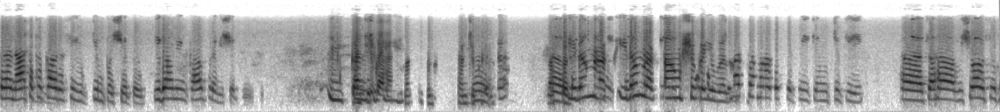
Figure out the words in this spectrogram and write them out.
तत्र नाटककारस्य युक्तिं पश्यतु। इदानीं कः प्रविशति? इदं इदं रक्तांशुकयुगलं। किमर्थमागच्छति किञ्चित् सः विश्वासुः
